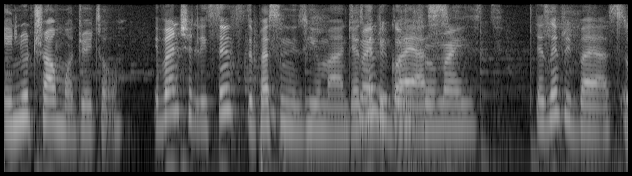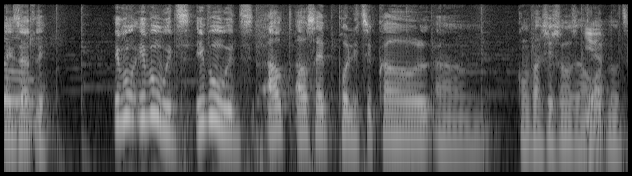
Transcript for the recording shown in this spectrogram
a neutral moderator. Eventually, since the person is human, there's going to be be bias. There's going to be bias. So exactly. Even even with even with out, outside political um, conversations and Yeah. whatnot,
